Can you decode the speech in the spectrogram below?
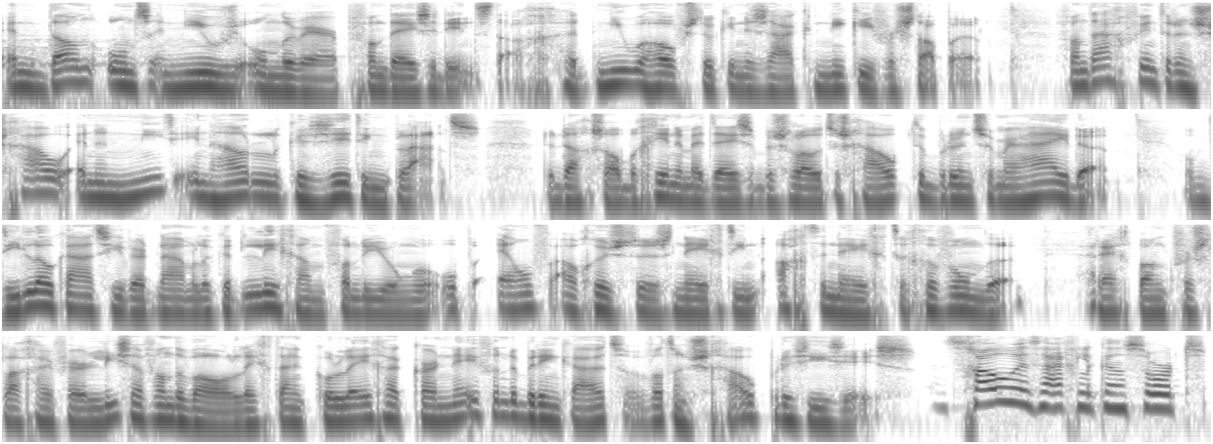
En dan ons nieuwsonderwerp van deze dinsdag. Het nieuwe hoofdstuk in de zaak Nicky Verstappen. Vandaag vindt er een schouw en een niet-inhoudelijke zitting plaats. De dag zal beginnen met deze besloten schouw op de Brunsumer Heide. Op die locatie werd namelijk het lichaam van de jongen op 11 augustus 1998 gevonden. Rechtbankverslaggever Lisa van der Wal legt aan collega Carne van der Brink uit wat een schouw precies is. Een schouw is eigenlijk een soort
